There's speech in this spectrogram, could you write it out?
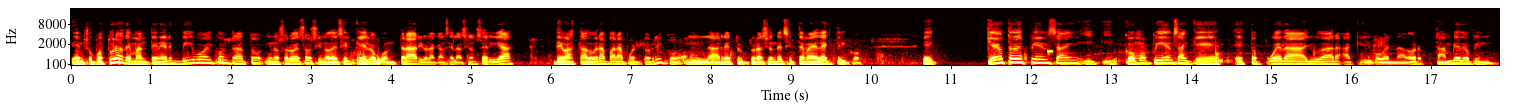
en su postura de mantener vivo el contrato y no solo eso, sino decir que lo contrario, la cancelación sería devastadora para Puerto Rico y la reestructuración del sistema eléctrico. Eh, ¿Qué ustedes piensan y, cómo piensan que esto pueda ayudar a que el gobernador cambie de opinión?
